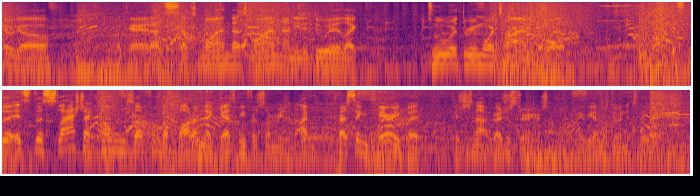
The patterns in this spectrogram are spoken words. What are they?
There we go. Okay, that's that's one. That's one. I need to do it like two or three more times, but it's the it's the slash that comes up from the bottom that gets me for some reason. I'm pressing parry, but it's just not registering or something. Maybe I'm just doing it too late.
